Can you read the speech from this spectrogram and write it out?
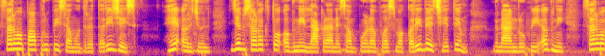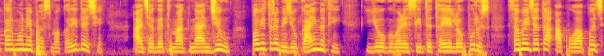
સર્વ પાપરૂપી સમુદ્ર તરી જઈશ. હે અર્જુન, જેમ સળગતો અગ્નિ લાકડાને સંપૂર્ણ ભસ્મ કરી દે છે, તેમ જ્ઞાનરૂપી અગ્નિ સર્વ કર્મોને ભસ્મ કરી દે છે. આ જગતમાં જ્ઞાન જેવું પવિત્ર બીજું કાંઈ નથી. યોગ વડે સિદ્ધ થયેલો પુરુષ સમય જતાં આપોઆપ જ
